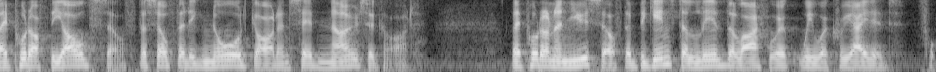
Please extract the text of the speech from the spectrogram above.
They put off the old self, the self that ignored God and said no to God. They put on a new self that begins to live the life we were created for.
